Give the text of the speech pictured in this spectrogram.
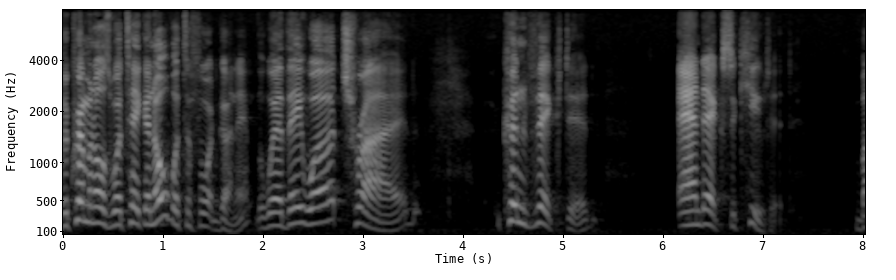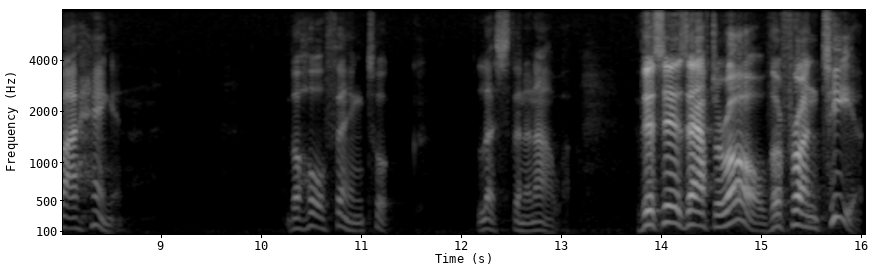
the criminals were taken over to Fort Gunny, where they were tried, convicted, and executed by hanging. The whole thing took less than an hour. This is, after all, the frontier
